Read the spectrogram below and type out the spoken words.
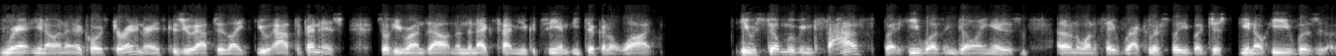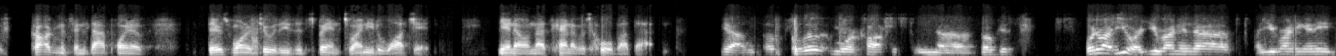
ran, you know, and of course terrain race because you have to like you have to finish. So he runs out, and then the next time you could see him, he took it a lot. He was still moving fast, but he wasn't going as I don't want to say recklessly, but just you know he was cognizant at that point of there's one or two of these that spin, so I need to watch it. You know, and that's kind of what's cool about that. Yeah, a, a little bit more cautious and uh, focused. What about you? Are you running? Uh, are you running any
